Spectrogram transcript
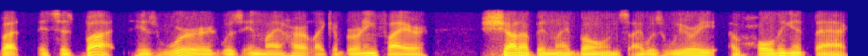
but it says, but his word was in my heart like a burning fire shut up in my bones. I was weary of holding it back,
